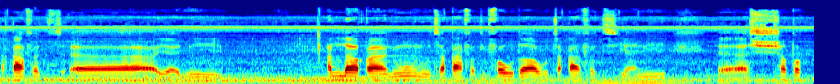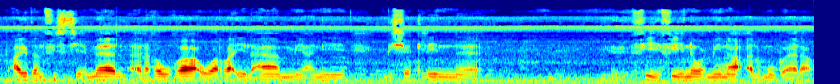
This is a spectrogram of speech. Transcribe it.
ثقافة آه، يعني اللا قانون وثقافة الفوضى وثقافة يعني آه، الشطط أيضا في استعمال الغوغاء والرأي العام يعني بشكل فيه فيه نوع من المبالغة.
